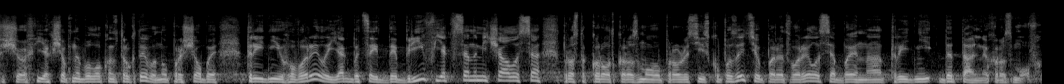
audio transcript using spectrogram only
що якщо б не було конструктиву, ну про що би три дні говорили, як би цей дебріф, як все намічалося, просто коротка розмова про російську позицію перетворилася би на три дні детальних розмов.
